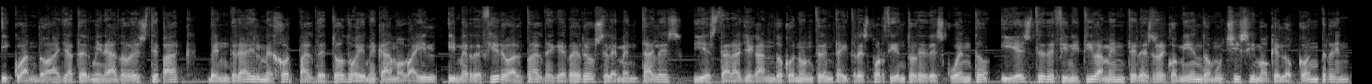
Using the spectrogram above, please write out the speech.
Y cuando haya terminado este pack, vendrá el mejor pack de todo MK Mobile, y me refiero al pack de guerreros elementales, y estará llegando con un 33% de descuento, y este definitivamente les recomiendo muchísimo que lo compren,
